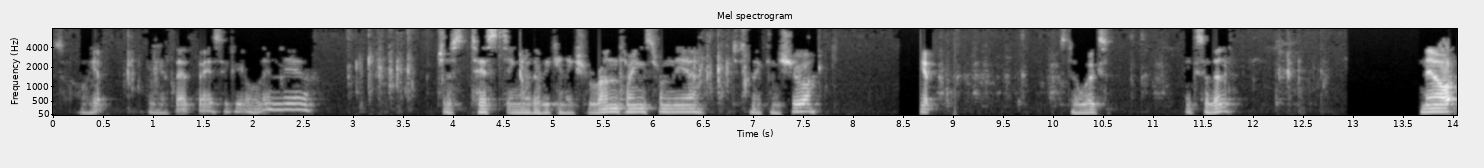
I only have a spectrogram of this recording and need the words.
so yep, we have that basically all in there. Just testing whether we can actually run things from there, just making sure. Yep, still works. Excellent. Now,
